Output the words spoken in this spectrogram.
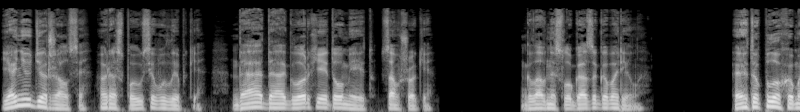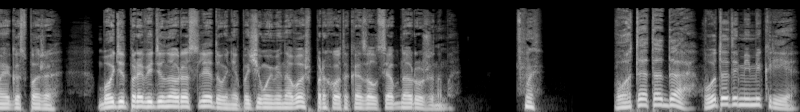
Я не удержался, расплылся в улыбке. Да-да, Глорхи это умеет, сам в шоке. Главный слуга заговорил. «Это плохо, моя госпожа. Будет проведено расследование, почему именно ваш проход оказался обнаруженным». Хм. «Вот это да! Вот это мимикрия!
